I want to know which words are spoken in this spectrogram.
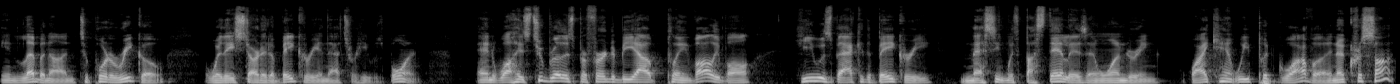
in Lebanon to Puerto Rico, where they started a bakery, and that's where he was born. And while his two brothers preferred to be out playing volleyball, he was back at the bakery messing with pasteles and wondering, why can't we put guava in a croissant?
